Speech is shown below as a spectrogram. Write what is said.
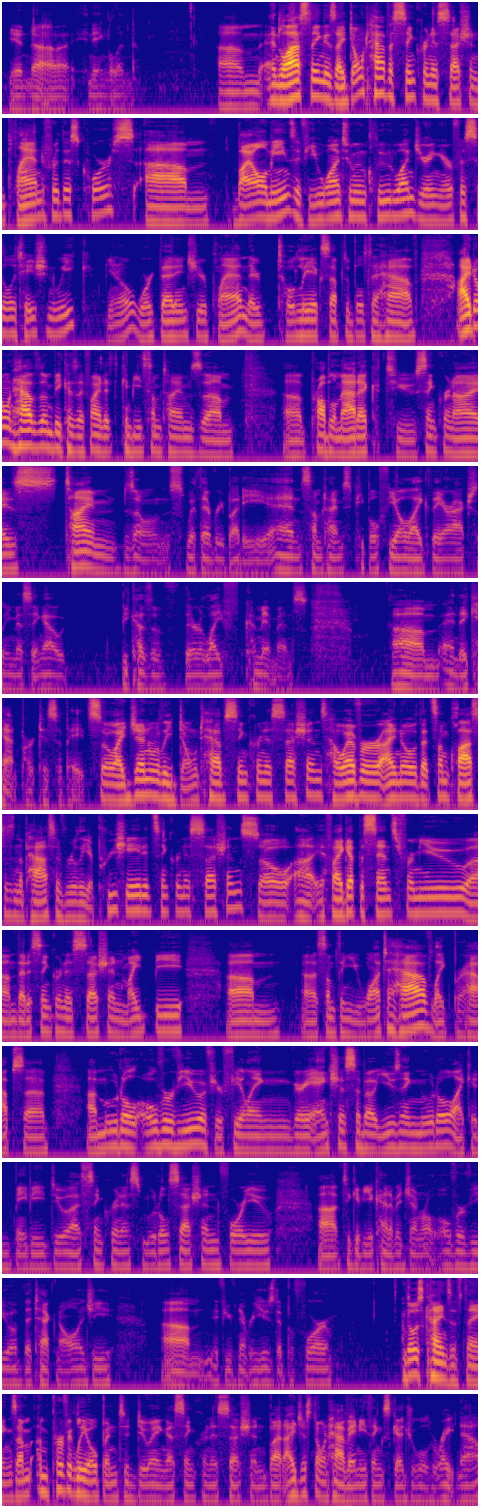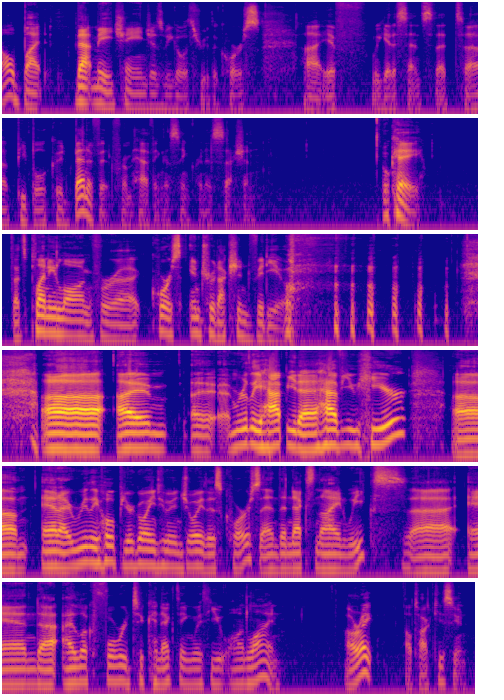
in uh, in England. Um, and the last thing is I don't have a synchronous session planned for this course. Um, by all means, if you want to include one during your facilitation week, you know, work that into your plan. They're totally acceptable to have. I don't have them because I find it can be sometimes um, uh, problematic to synchronize time zones with everybody, and sometimes people feel like they are actually missing out because of their life commitments. Um, and they can't participate. So I generally don't have synchronous sessions. However, I know that some classes in the past have really appreciated synchronous sessions. So uh, if I get the sense from you um, that a synchronous session might be um, uh, something you want to have, like perhaps a, a, Moodle overview. If you're feeling very anxious about using Moodle, I could maybe do a synchronous Moodle session for you uh, to give you kind of a general overview of the technology um, if you've never used it before. Those kinds of things. I'm, I'm perfectly open to doing a synchronous session, but I just don't have anything scheduled right now. But that may change as we go through the course uh, if we get a sense that uh, people could benefit from having a synchronous session. Okay, that's plenty long for a course introduction video. uh, I'm I'm really happy to have you here, um, and I really hope you're going to enjoy this course and the next nine weeks. Uh, and uh, I look forward to connecting with you online. All right, I'll talk to you soon.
